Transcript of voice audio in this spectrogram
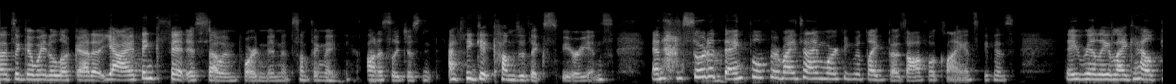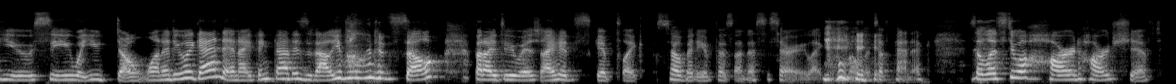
That's a good way to look at it. Yeah, I think fit is so important and it's something that mm-hmm. honestly just I think it comes with experience. And I'm sort of mm-hmm. thankful for my time working with like those awful clients because they really like help you see what you don't want to do again and I think that mm-hmm. is valuable in itself, but I do wish I had skipped like so many of those unnecessary like moments of panic. So let's do a hard hard shift.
